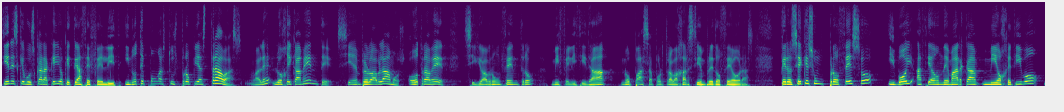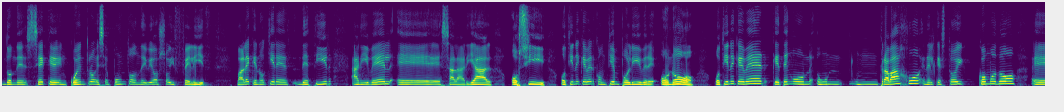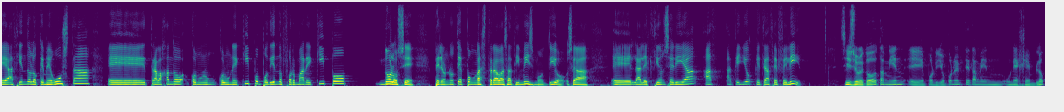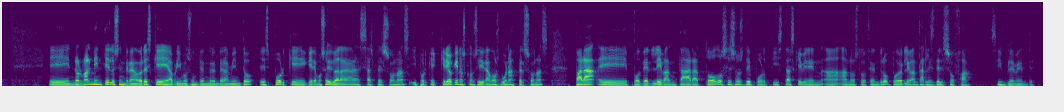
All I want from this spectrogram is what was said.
tienes que buscar aquello que te hace feliz y no te pongas tus propias trabas, ¿vale? Lógicamente, siempre lo hablamos, otra vez, si yo abro un centro, mi felicidad no pasa por trabajar siempre 12 horas, pero sé que es un proceso y voy hacia donde marca mi objetivo, donde sé que encuentro ese punto donde yo soy feliz. ¿Vale? Que no quiere decir a nivel eh, salarial, o sí, o tiene que ver con tiempo libre, o no, o tiene que ver que tengo un, trabajo en el que estoy cómodo, eh, haciendo lo que me gusta, eh, trabajando con un, con un equipo, pudiendo formar equipo. No lo sé, pero no te pongas trabas a ti mismo, tío. O sea, la lección sería haz aquello que te hace feliz. Sí, sobre todo también, por yo ponerte también un ejemplo, eh, normalmente los entrenadores que abrimos un centro de entrenamiento es porque queremos ayudar a esas personas y porque creo que nos consideramos buenas personas para eh, poder levantar a todos esos deportistas que vienen a, nuestro centro, poder levantarles del sofá, simplemente.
